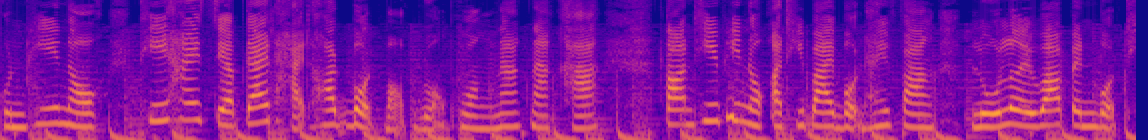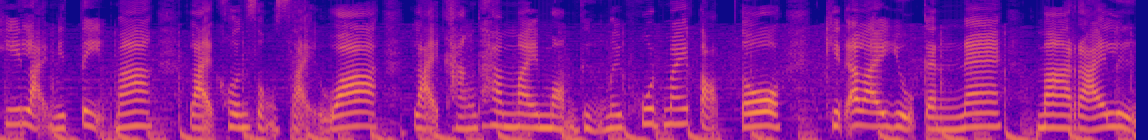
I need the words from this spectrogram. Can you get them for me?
คุณพี่นก ที่ให้เจี๊ยบได้ถ่ายทอดบทหมอบหลวงพวงนาคนะคะ ตอนที่พี่นกอธิบายบทให้ฟัง รู้เลยว่าเป็นบทที่หลายมิติมาก หลายคนสงสัยว่าหลายครั้งทำไมหม่อมถึงไม่พูดไม่ตอบโต้ คิดอะไรอยู่กันแน่ มาร้ายหรือ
